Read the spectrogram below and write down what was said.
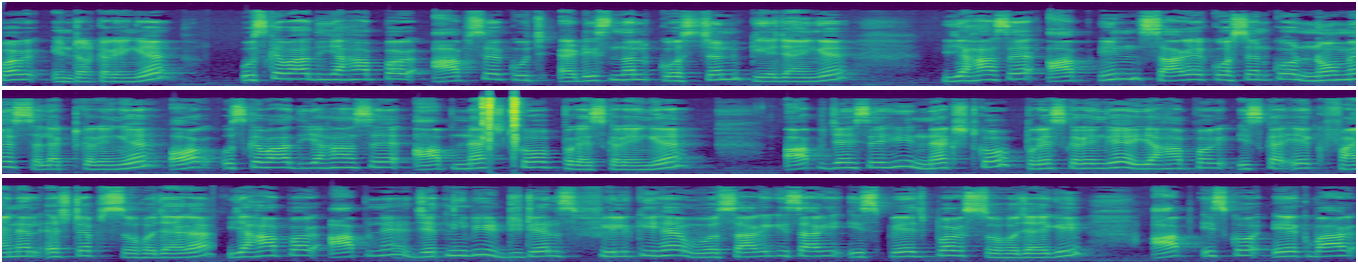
पर इंटर करेंगे। उसके बाद यहाँ पर आपसे कुछ एडिशनल क्वेश्चन किए जाएँगे। यहाँ से आप इन सारे क्वेश्चन को नो में सेलेक्ट करेंगे और उसके बाद यहाँ से आप नेक्स्ट को प्रेस करेंगे। आप जैसे ही नेक्स्ट को प्रेस करेंगे, यहाँ पर इसका एक फाइनल स्टेप शो हो जाएगा। यहाँ पर आपने जितनी भी डिटेल्स फिल की है, वो सारी की सारी इस पेज पर शो हो जाएगी। आप इसको एक बार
